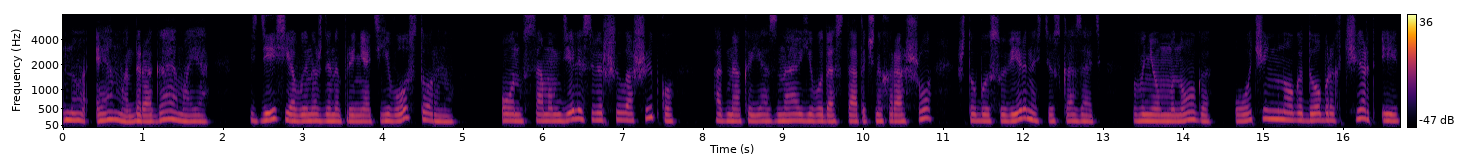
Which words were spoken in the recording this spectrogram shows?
Но, Эмма, дорогая моя, здесь я вынуждена принять его сторону. Он в самом деле совершил ошибку — Однако я знаю его достаточно хорошо, чтобы с уверенностью сказать, в нем много, очень много добрых черт и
